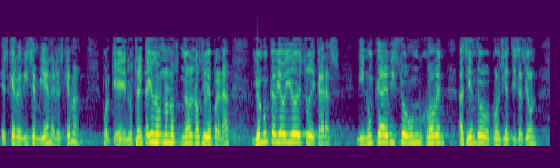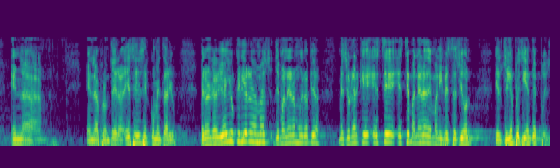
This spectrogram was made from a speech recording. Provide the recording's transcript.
es que revisen bien el esquema, porque en los 31 no, no, no, no sirvió para nada. Yo nunca había oído esto de caras, ni nunca he visto un joven haciendo concientización en la, en la frontera. Ese es el comentario. Pero en realidad yo quería nada más, de manera muy rápida, mencionar que este, esta manera de manifestación, que el señor presidente, pues,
